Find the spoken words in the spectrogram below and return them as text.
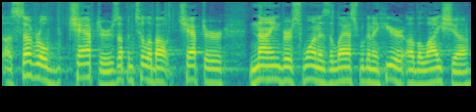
uh, several chapters, up until about chapter 9, verse 1, is the last we're going to hear of Elisha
